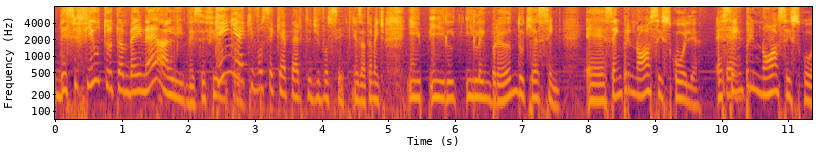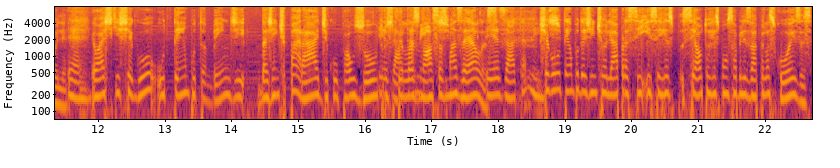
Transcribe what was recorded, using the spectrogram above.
desse filtro também, né, Ali? Desse filtro. Quem é que você quer perto de você? Exatamente. E, e, e lembrando que, assim, é sempre nossa escolha. É, sempre nossa escolha. É. Eu acho que chegou o tempo também de da gente parar de culpar os outros pelas Exatamente. nossas mazelas. Exatamente. Chegou o tempo da gente olhar pra si e se, se autorresponsabilizar pelas coisas.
